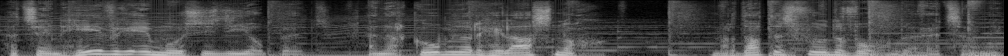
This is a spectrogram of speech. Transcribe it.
Het zijn hevige emoties die Job uit, en er komen er helaas nog, maar dat is voor de volgende uitzending.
